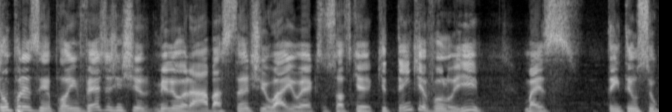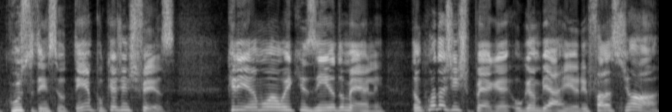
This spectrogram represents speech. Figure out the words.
Então, por exemplo, ao invés de a gente melhorar bastante o UI UX, o software que tem que evoluir, mas tem que ter o seu custo, tem seu tempo, o que a gente fez? Criamos uma wikizinha do Merlin. Então, quando a gente pega o gambiarreiro e fala assim, ó,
